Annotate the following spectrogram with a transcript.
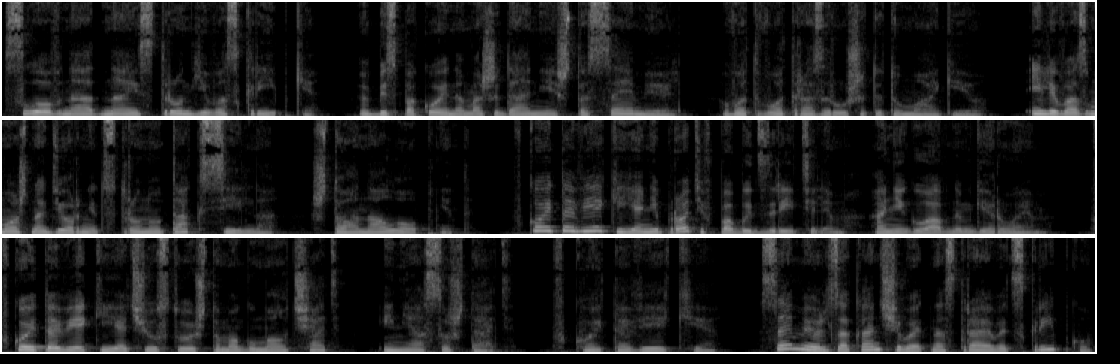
словно одна из струн его скрипки, в беспокойном ожидании, что Сэмюэль вот-вот разрушит эту магию. Или, возможно, дернет струну так сильно, что она лопнет. В кои-то веки я не против побыть зрителем, а не главным героем. В кои-то веки я чувствую, что могу молчать и не осуждать. В кои-то веки... Сэмюэль заканчивает настраивать скрипку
